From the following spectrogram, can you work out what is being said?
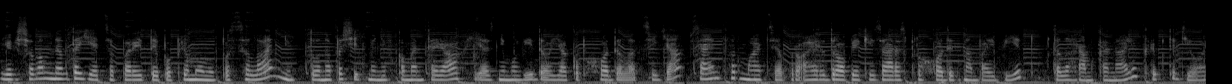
Якщо вам не вдається перейти по прямому посиланню, то напишіть мені в коментарях, я зніму відео, як обходила це я. Вся інформація про аердроп, який зараз проходить на Bybit в телеграм-каналі CryptoDior.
